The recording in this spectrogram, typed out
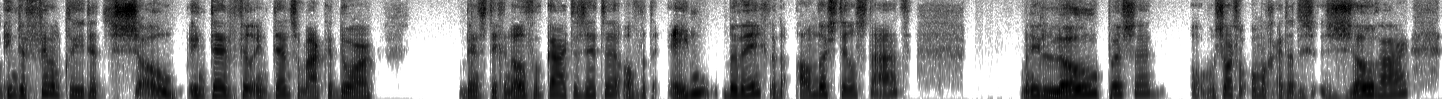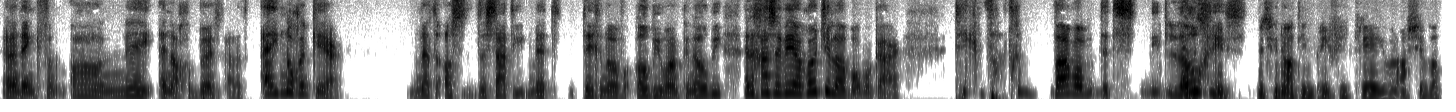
in de film kun je dit zo inten- veel intenser maken door mensen tegenover elkaar te zetten. Of dat de een beweegt en de ander stilstaat. Maar die lopen ze een soort van om elkaar. Dat is zo raar. En dan denk ik van, oh nee. En dan gebeurt het aan het eind nog een keer. Met als, dan staat hij met, tegenover Obi-Wan Kenobi. En dan gaan ze weer een rondje lopen om elkaar. Ik denk, wat, waarom? Dit is niet Ja, logisch. misschien, misschien had hij een briefje gekregen van als je wat,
